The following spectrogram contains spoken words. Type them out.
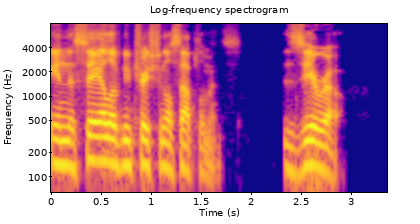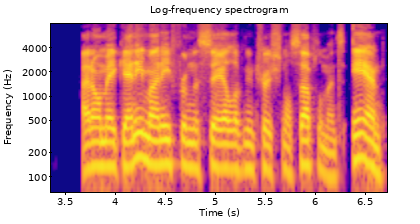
in the sale of nutritional supplements. Zero I don't make any money from the sale of nutritional supplements. And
